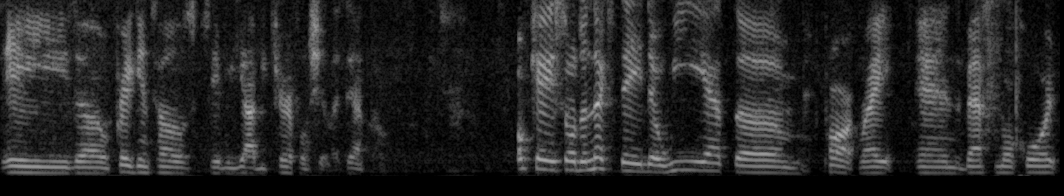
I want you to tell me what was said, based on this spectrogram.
they the Cragen tells Xavier, you gotta be careful, shit like that though. Okay, so the next day though we at the um, park, right? And the basketball court,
